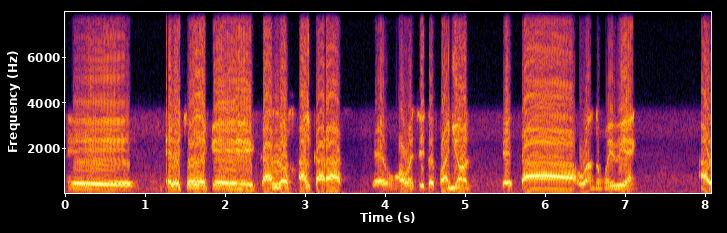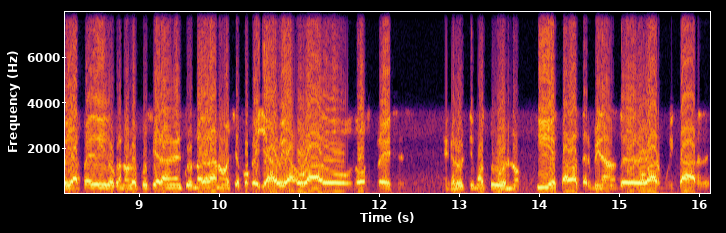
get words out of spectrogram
eh, el hecho de que Carlos Alcaraz, que es un jovencito español, que está jugando muy bien, había pedido que no lo pusieran en el turno de la noche porque ya había jugado dos veces en el último turno y estaba terminando de jugar muy tarde.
